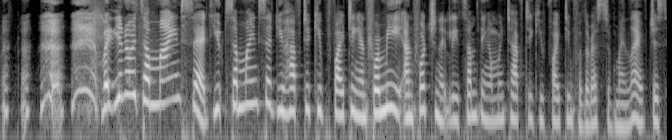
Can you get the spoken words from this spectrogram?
but you know, it's a mindset. You, it's a mindset you have to keep fighting. And for me, unfortunately, it's something I'm going to have to keep fighting for the rest of my life. Just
